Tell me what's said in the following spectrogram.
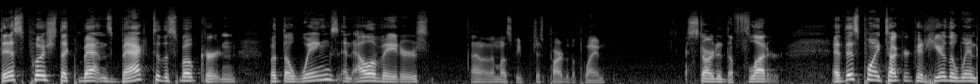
This pushed the combatants back to the smoke curtain, but the wings and elevators, I don't know, that must be just part of the plane, started to flutter. At this point, Tucker could hear the wind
